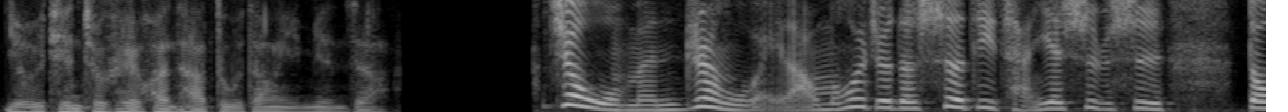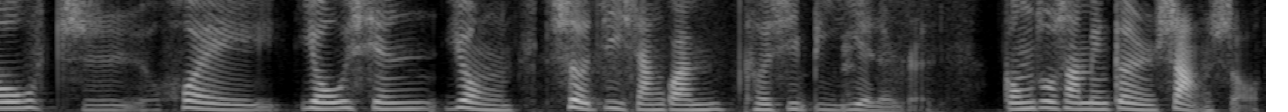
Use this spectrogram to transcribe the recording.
有一天就可以换他独当一面，这样。就我们认为啦，我们会觉得设计产业是不是都只会优先用设计相关科系毕业的人，工作上面更上手，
